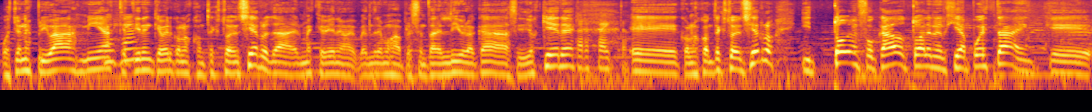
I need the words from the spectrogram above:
cuestiones privadas mías que tienen que ver con los contextos de encierro. Ya el mes que viene vendremos a presentar el libro acá, si Dios quiere. Perfecto. Eh, con los contextos de encierro y todo enfocado, toda la energía puesta en que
